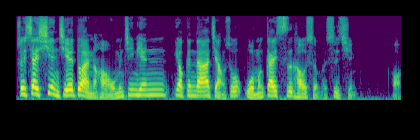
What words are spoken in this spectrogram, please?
所以在现阶段哈，我们今天要跟大家讲说，我们该思考什么事情哦。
